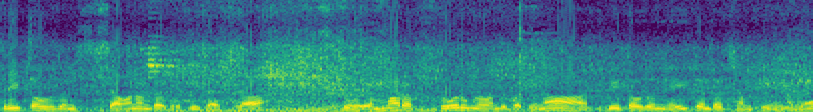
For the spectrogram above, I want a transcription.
Three thousand seven hundred rupees ஆக்சுவலாக ஸோ எம்ஆர்எஃப் ஷோரூமில் வந்து பார்த்தீங்கன்னா three thousand eight hundred something என்னமோ.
